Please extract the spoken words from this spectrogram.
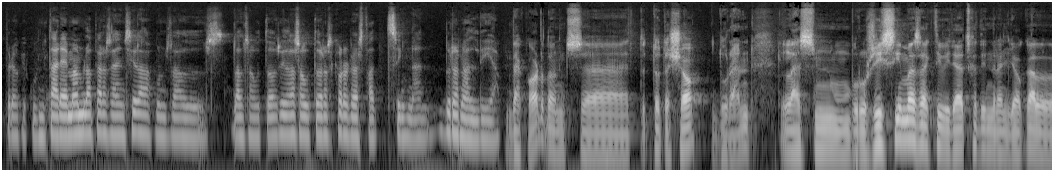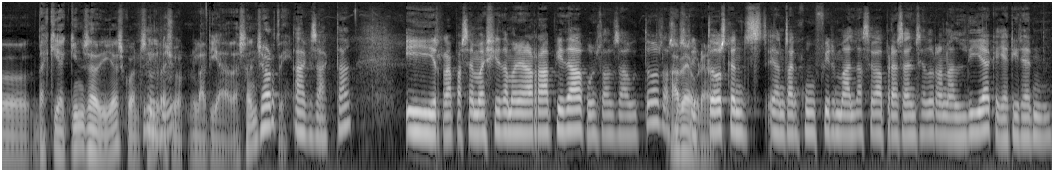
però que comptarem amb la presència d'alguns dels, dels autors i les autores que hauran estat signant durant el dia. D'acord, doncs eh, tot això durant les nombrosíssimes moltíssimes activitats que tindran lloc d'aquí a 15 dies, quan sigui uh -huh. la, la Diada de Sant Jordi. Exacte. I repassem així de manera ràpida alguns dels autors, els escriptors que ens, ens han confirmat la seva presència durant el dia, que ja anirem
